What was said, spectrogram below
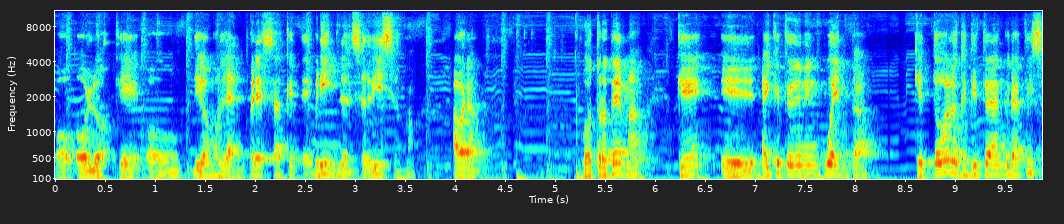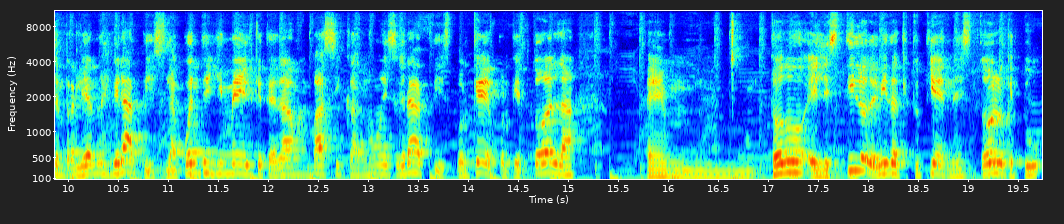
o, los que, o digamos, la empresa que te brinda el servicio, ¿no? Ahora, otro tema que eh, hay que tener en cuenta que todo lo que a ti te dan gratis en realidad no es gratis. La cuenta de Gmail que te dan básica no es gratis. ¿Por qué? Porque toda la, em, todo el estilo de vida que tú tienes, todo lo que tú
